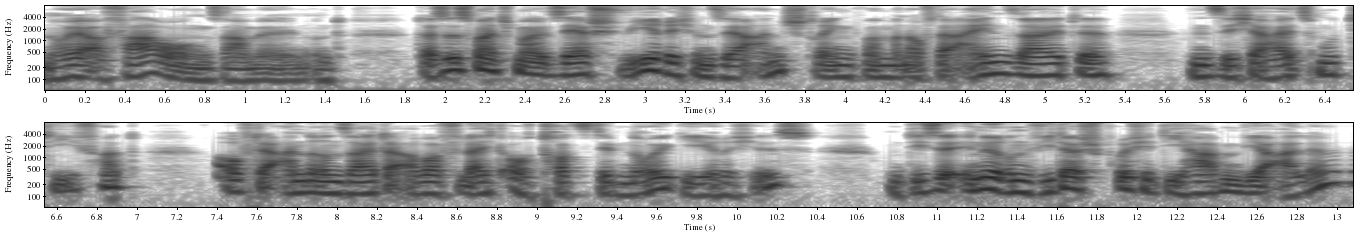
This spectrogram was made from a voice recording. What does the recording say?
neue Erfahrungen sammeln. Und das ist manchmal sehr schwierig und sehr anstrengend, weil man auf der einen Seite ein Sicherheitsmotiv hat auf der anderen Seite aber vielleicht auch trotzdem neugierig ist. Und diese inneren Widersprüche, die haben wir alle.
